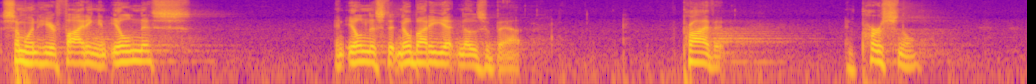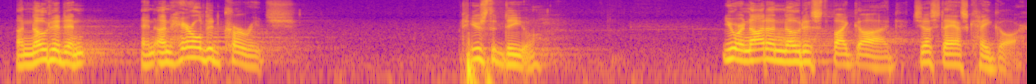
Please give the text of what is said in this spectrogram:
Someone here fighting an illness, an illness that nobody yet knows about, private and personal, unnoted and and unheralded courage. But here's the deal you are not unnoticed by God. Just ask Hagar.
